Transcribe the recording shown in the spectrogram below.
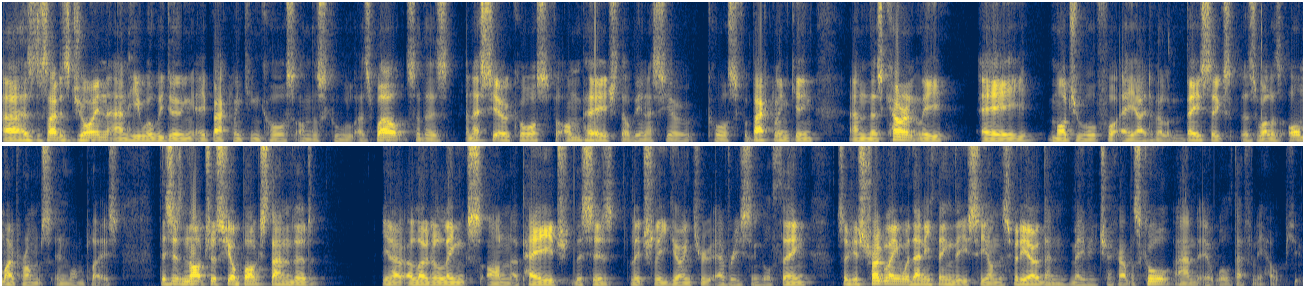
uh, has decided to join and he will be doing a backlinking course on the Skool as well. So there's an SEO course for on-page, there'll be an SEO course for backlinking, and there's currently a module for AI development basics, as well as all my prompts in one place. This is not just your bog standard, you know, a load of links on a page. This is literally going through every single thing. So if you're struggling with anything that you see on this video, then maybe check out the Skool and it will definitely help you.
